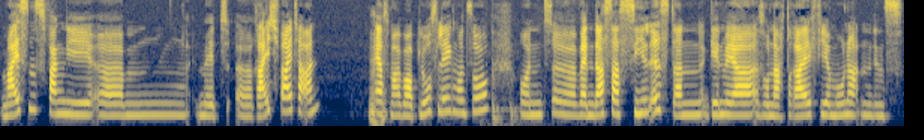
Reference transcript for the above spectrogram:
meistens fangen die ähm, mit äh, Reichweite an. Mhm. Erstmal überhaupt loslegen und so. Und äh, wenn das das Ziel ist, dann gehen wir ja so nach drei, vier Monaten ins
